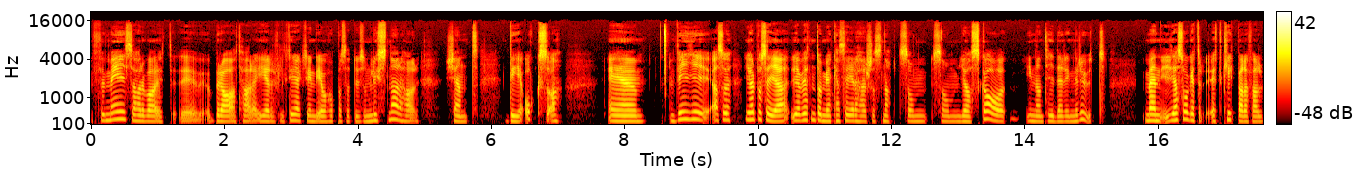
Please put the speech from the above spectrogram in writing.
för mig så har det varit eh, bra att höra er reflektera kring det och hoppas att du som lyssnar har känt det också. Ehm, vi, alltså jag höll på att säga, jag vet inte om jag kan säga det här så snabbt som, som jag ska innan tiden rinner ut. Men jag såg ett, ett klipp i alla fall,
